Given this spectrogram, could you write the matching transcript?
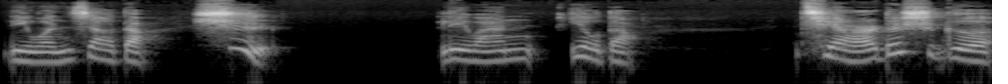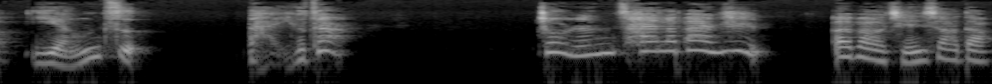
李文笑道：“是。”李纨又道：“且儿的是个赢字，打一个字儿。”众人猜了半日。阿宝琴笑道：“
